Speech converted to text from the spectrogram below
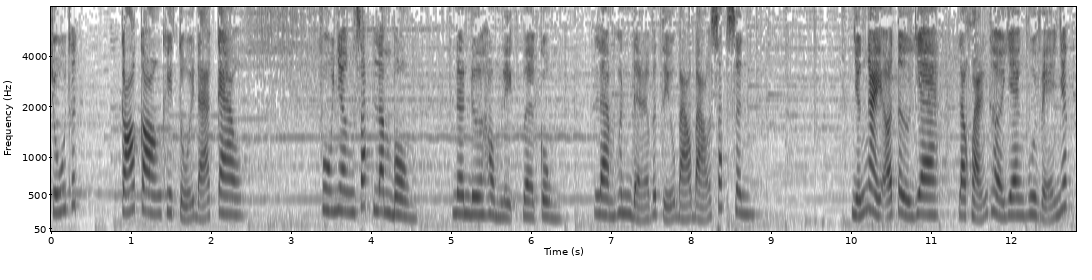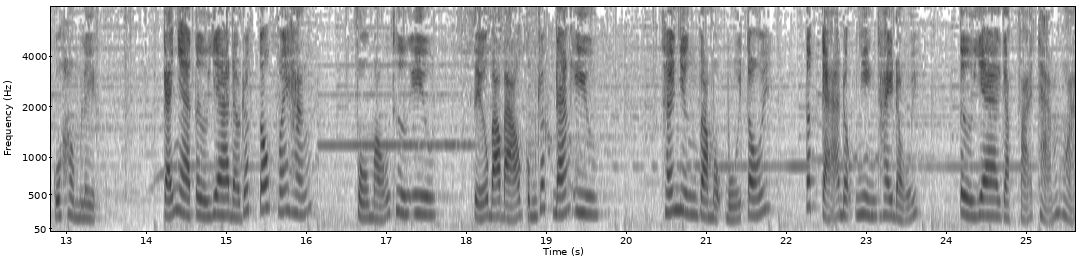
Chú thích, có con khi tuổi đã cao. Phu nhân sắp lâm bồn, nên đưa Hồng Liệt về cùng, làm huynh đệ với tiểu bảo bảo sắp sinh. Những ngày ở Từ Gia là khoảng thời gian vui vẻ nhất của Hồng Liệt. Cả nhà Từ Gia đều rất tốt với hắn, phụ mẫu thương yêu, tiểu bảo bảo cũng rất đáng yêu. Thế nhưng vào một buổi tối, tất cả đột nhiên thay đổi, Từ Gia gặp phải thảm họa.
